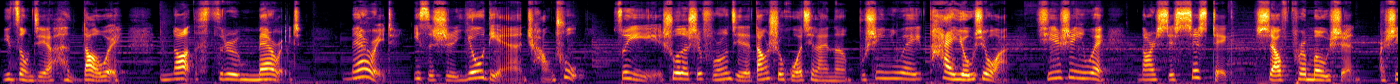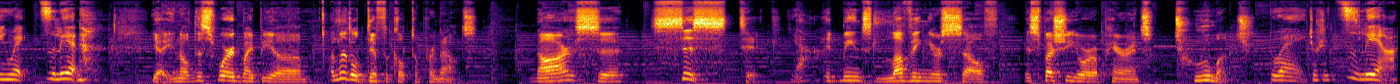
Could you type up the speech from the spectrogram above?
你总结很到位。Not through merit. Merit 意思是优点、长处，所以说的是芙蓉姐姐当时火起来呢，不是因为太优秀啊， 其实是因为 narcissistic self promotion，而是因为自恋。Yeah, you know, this word might be a, a little difficult to pronounce. Narcissistic. Yeah. It means loving yourself, especially your appearance, too much. 对，就是自恋啊，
